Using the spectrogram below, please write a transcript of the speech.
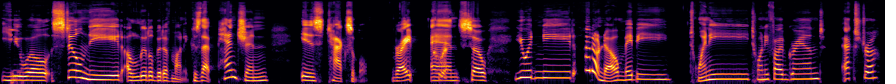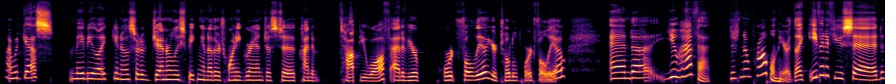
You will still need a little bit of money because that pension is taxable, right? Correct. And so you would need, I don't know, maybe 20, 25 grand extra, I would guess. Maybe like, you know, sort of generally speaking, another 20 grand just to kind of top you off out of your portfolio, your total portfolio. And uh, you have that. There's no problem here. Like, even if you said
